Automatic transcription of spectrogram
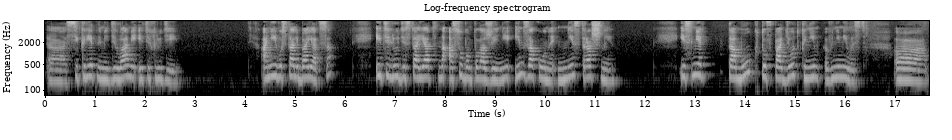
э, секретными делами этих людей. Они его стали бояться. Эти люди стоят на особом положении, им законы не страшны. И смерть тому, кто впадет к ним в немилость. А,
